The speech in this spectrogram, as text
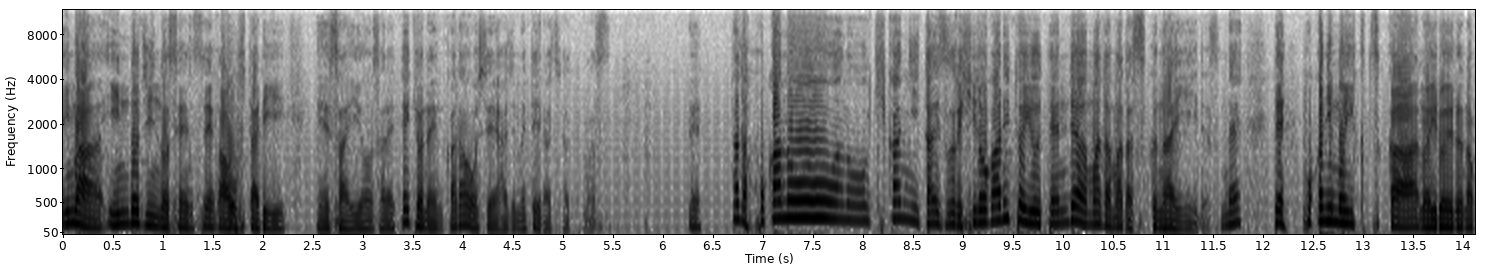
今、インド人の先生がお二人、え採用されて、去年から教え始めていらっしゃってます。ただ、他のあの機関に対する広がりという点ではまだまだ少ないですね。で、他にもいくつかあのいろいろなあ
